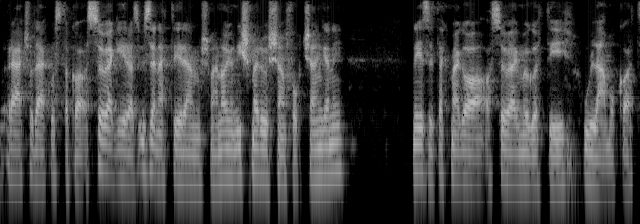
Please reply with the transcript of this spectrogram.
rácsodálkoztak a szövegére, az üzenetére, most már nagyon ismerősen fog csengeni, nézzétek meg a, a szöveg mögötti hullámokat.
